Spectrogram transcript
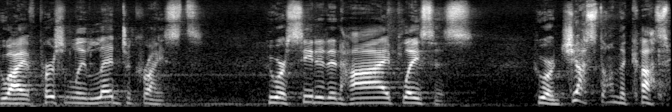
who I have personally led to Christ, who are seated in high places, who are just on the cusp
